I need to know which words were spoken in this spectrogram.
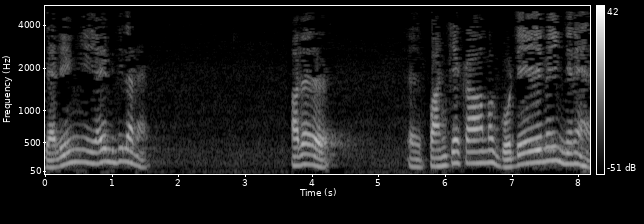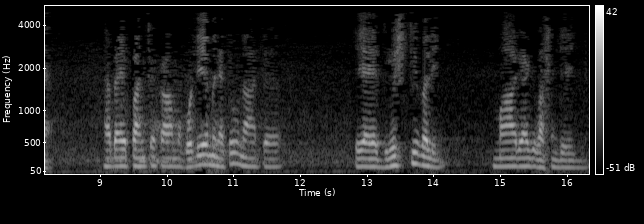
දැලෙන් ඇයි මිදිලා නැහැ. අර පංචකාම ගොඩේම ඉන්නේ නැහැ. හැබැයි පංචකාම ගොඩේම නැතු වුණාට ඒ අය දෘෂ්ටි වලින් මායාවේ වශයෙන් ඉන්නේ.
